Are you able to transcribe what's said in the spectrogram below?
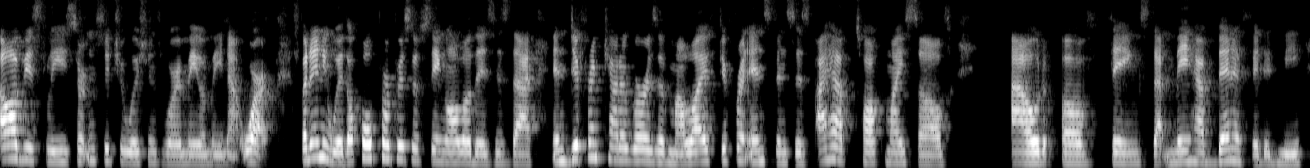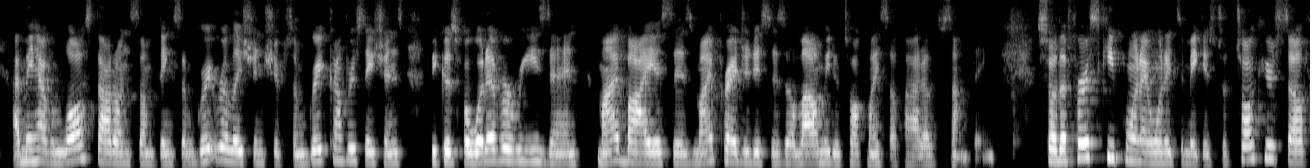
obviously certain situations where it may or may not work. But anyway, the whole purpose of saying all of this is that in different categories of my life, different instances, I have talked myself out of things that may have benefited me. I may have lost out on something, some great relationships, some great conversations, because for whatever reason, my biases, my prejudices allow me to talk myself out of something. So, the first key point I wanted to make is to talk yourself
